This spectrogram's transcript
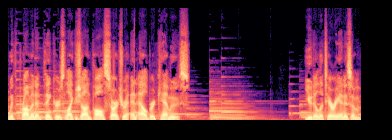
with prominent thinkers like Jean-Paul Sartre and Albert Camus. Utilitarianism,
